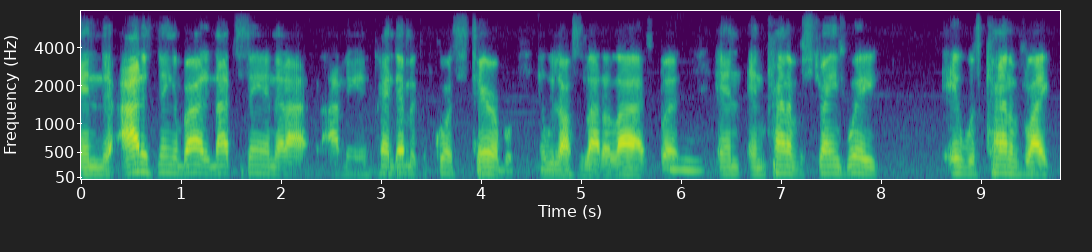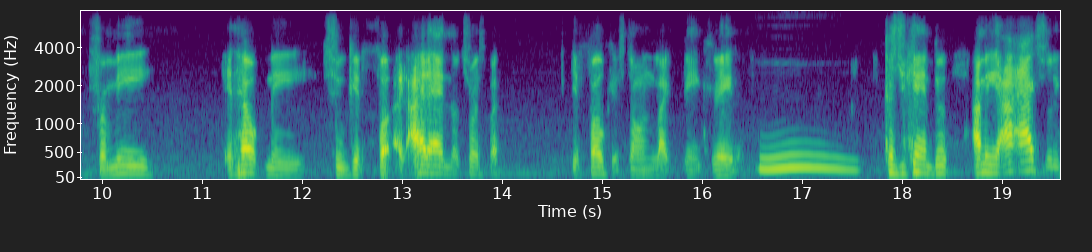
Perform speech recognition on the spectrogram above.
and the oddest thing about it, not saying that I, I mean, pandemic, of course, is terrible, and we lost a lot of lives, but Mm. in in kind of a strange way, it was kind of like for me, it helped me to get. Fo- I had had no choice but get focused on like being creative Mm. because you can't do. I mean, I actually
